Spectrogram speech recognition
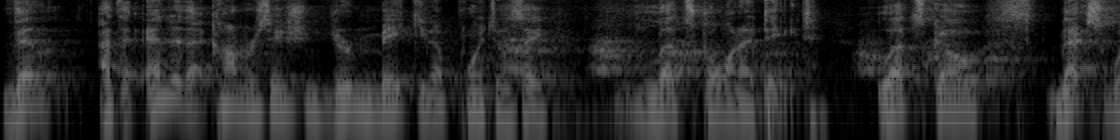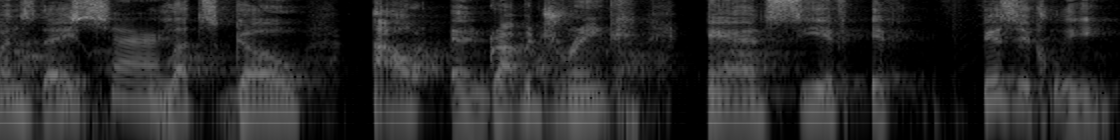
Then at the end of that conversation, you're making a point to say, let's go on a date. Let's go next Wednesday. Sure. Let's go out and grab a drink and see if if physically.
